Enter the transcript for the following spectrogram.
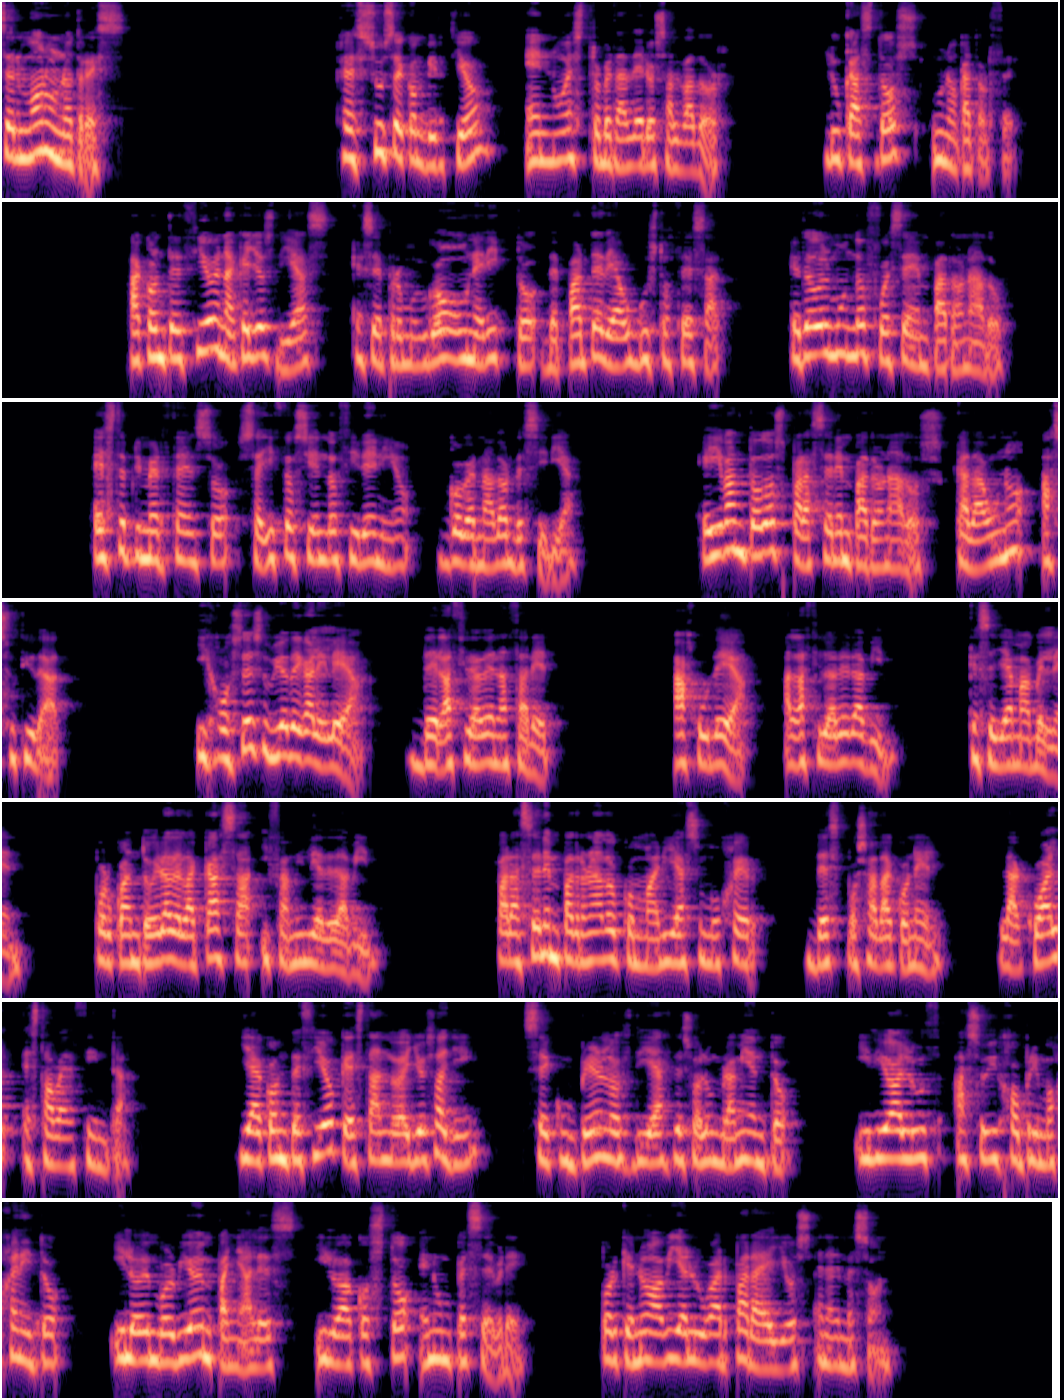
Sermón 1.3 Jesús se convirtió en nuestro verdadero Salvador. Lucas 2.1.14 Aconteció en aquellos días que se promulgó un edicto de parte de Augusto César que todo el mundo fuese empadronado. Este primer censo se hizo siendo Cirenio gobernador de Siria. E iban todos para ser empadronados, cada uno a su ciudad. Y José subió de Galilea, de la ciudad de Nazaret, a Judea, a la ciudad de David, que se llama Belén, por cuanto era de la casa y familia de David, para ser empadronado con María su mujer, desposada con él, la cual estaba encinta. Y aconteció que estando ellos allí, se cumplieron los días de su alumbramiento, y dio a luz a su hijo primogénito, y lo envolvió en pañales, y lo acostó en un pesebre, porque no había lugar para ellos en el mesón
